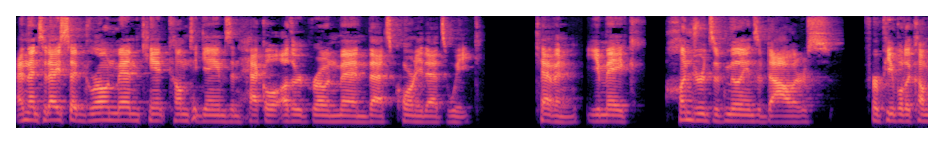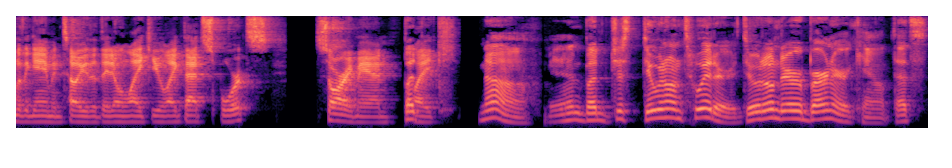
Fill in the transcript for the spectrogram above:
and then today said grown men can't come to games and heckle other grown men. That's corny. That's weak. Kevin, you make hundreds of millions of dollars for people to come to the game and tell you that they don't like you. Like that's sports. Sorry, man. But- like No, man, but just do it on Twitter. Do it under a burner account. That's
